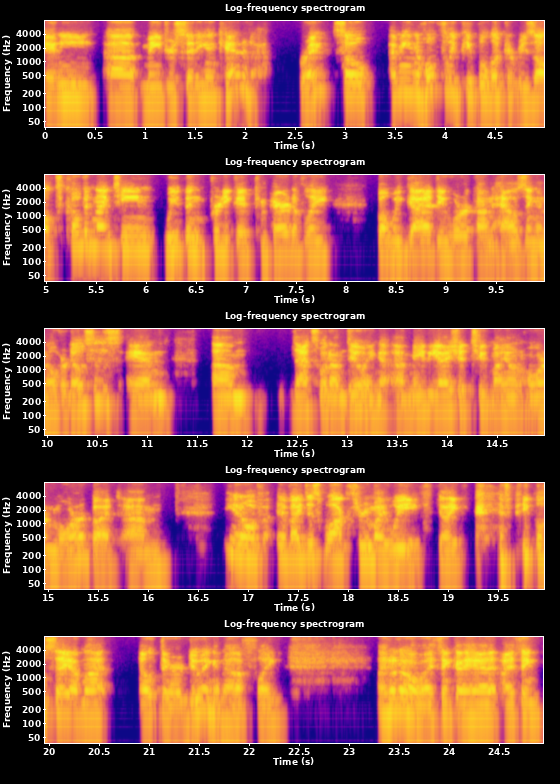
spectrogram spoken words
any uh, major city in Canada. Right. So, I mean, hopefully people look at results. COVID 19, we've been pretty good comparatively but we got to do work on housing and overdoses and um, that's what i'm doing. Uh, maybe i should toot my own horn more but um, you know if, if i just walk through my week like if people say i'm not out there doing enough like i don't know. I think i had i think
